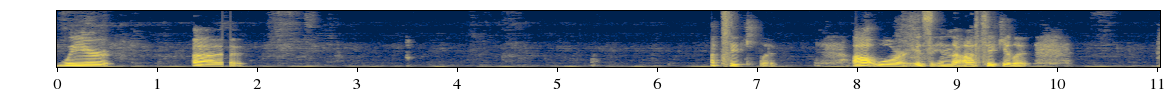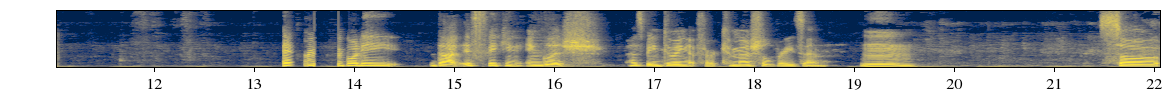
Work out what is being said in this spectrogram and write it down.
we're uh, articulate. Art war is in the articulate. Everybody that is speaking English has been doing it for a commercial reason. Mm. So,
